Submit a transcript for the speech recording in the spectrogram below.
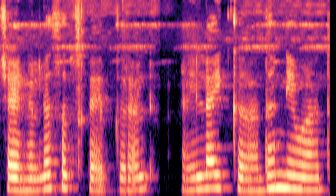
चॅनलला सबस्क्राईब कराल आणि लाईक करा. धन्यवाद.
